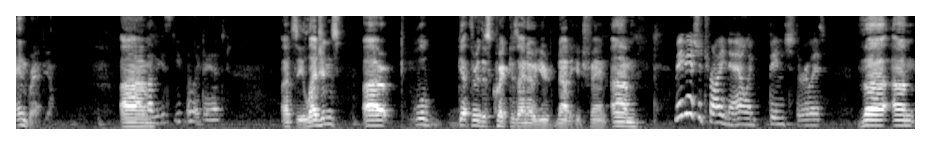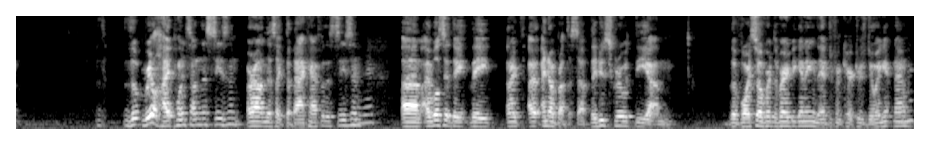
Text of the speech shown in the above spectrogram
and grab you. Um, Love you, Steve Miller Band. Let's see, Legends. Uh, we'll get through this quick because I know you're not a huge fan. Um, Maybe I should try now and binge through it. the um, th- the real high points on this season are on this like the back half of the season. Um, I will say they they I, I I know I brought this up. They do screw with the um, the voiceover at the very beginning. They have different characters doing it now. Mhm.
